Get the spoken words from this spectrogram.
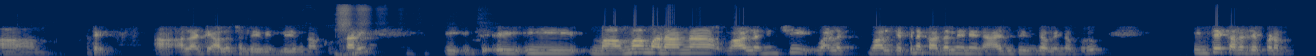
ఆ, అంటే అలాంటి ఆలోచనలు ఏవి లేవు నాకు. కానీ ఈ- మా అమ్మ మా నాన్న వాళ్ళ నుంచి వాళ్ళ వాళ్ళు చెప్పిన కథల్ని నేను యాజ్ ఇట్గా విన్నప్పుడు ఇంతే కథ చెప్పడం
